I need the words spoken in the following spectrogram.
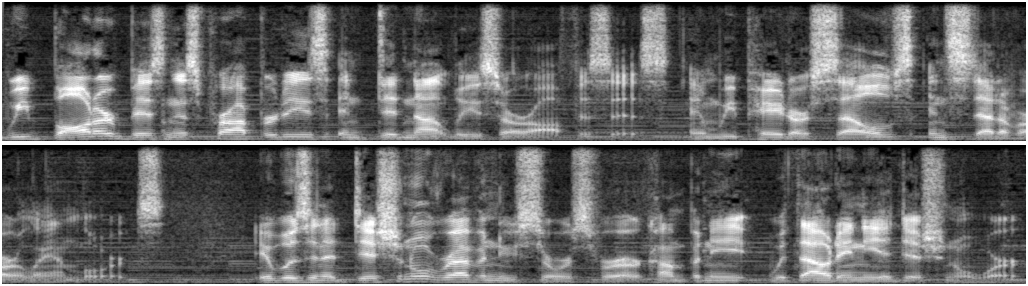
We bought our business properties and did not lease our offices, and we paid ourselves instead of our landlords. It was an additional revenue source for our company without any additional work.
